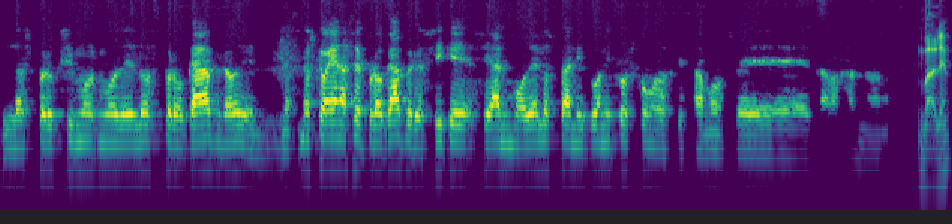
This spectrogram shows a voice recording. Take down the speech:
los próximos modelos ProCap, ¿no? ¿no? es que vayan a ser ProCap, pero sí que sean modelos tan icónicos como los que estamos trabajando. Vale.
